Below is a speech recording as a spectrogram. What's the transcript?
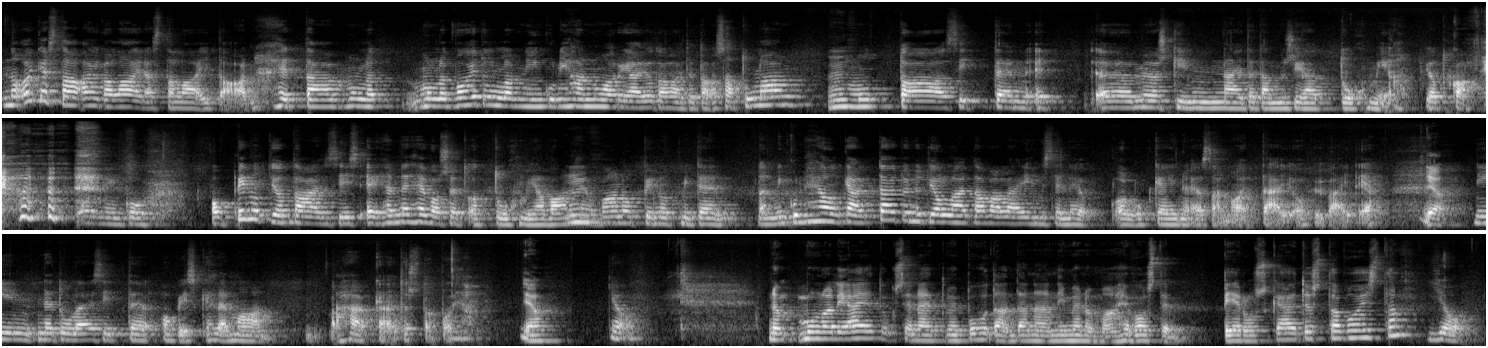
no oikeastaan aika laidasta laitaan. Että mulle, mulle voi tulla niin kuin ihan nuoria, joita laitetaan satulaan, mm. mutta sitten et, öö, myöskin näitä tämmöisiä tuhmia, jotka on niin kuin oppinut jotain. Siis eihän ne hevoset ole tuhmia, vaan mm. he on vaan oppinut, miten tai niin kuin he on käyttäytynyt jollain tavalla ja ihmisille ei ole ollut keinoja sanoa, että tämä ei ole hyvä idea. Joo. Niin ne tulee sitten opiskelemaan vähän käytöstapoja. Joo. Joo. No, mulla oli ajatuksena, että me puhutaan tänään nimenomaan hevosten peruskäytöstavoista. Joo.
